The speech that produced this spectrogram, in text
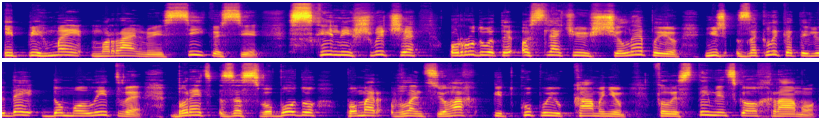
і пігмей моральної стійкості, схильний швидше орудувати ослячою щелепою, ніж закликати людей до молитви, борець за свободу помер в ланцюгах під купою каменю филистимлянського храму.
